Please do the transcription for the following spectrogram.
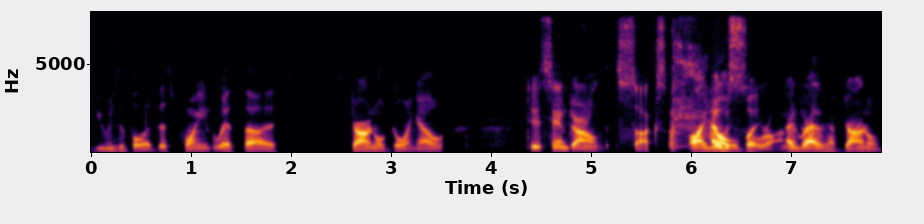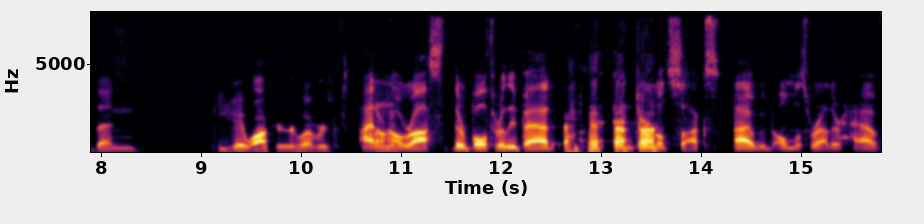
usable at this point with uh, Darnold going out? Dude, Sam Darnold sucks. Oh, I know, I so but wrong. I'd rather have Darnold than PJ Walker or whoever's. I don't know, Ross. They're both really bad, and Darnold sucks. I would almost rather have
